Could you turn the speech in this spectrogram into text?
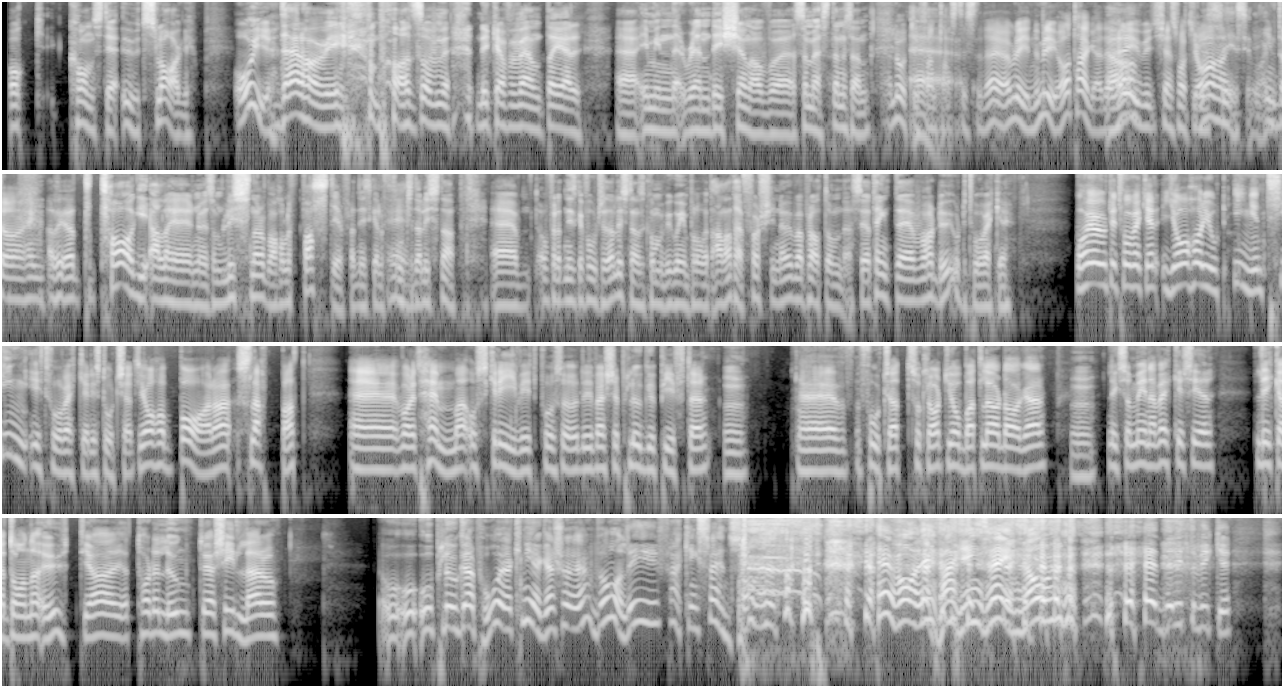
och konstiga utslag. oj! Där har vi vad som ni kan förvänta er eh, i min rendition av eh, semestern sen. Det låter ju Eh, fantastiskt. Det där. Jag blir, nu blir jag taggad. Det ja, här är ju, känns som att jag precis. inte har hängt... Alltså jag tar tag i alla er nu som lyssnar och bara håller fast er för att ni ska fortsätta lyssna. Eh, och för att ni ska fortsätta lyssna så kommer vi gå in på något annat här först innan vi börjar prata om det. Så jag tänkte, vad har du gjort i två veckor? Vad har jag gjort i två veckor? Jag har gjort ingenting i två veckor i stort sett. Jag har bara slappat, eh, varit hemma och skrivit på så diverse plugguppgifter. Mm. Eh, fortsatt såklart jobbat lördagar. Mm. Liksom mina veckor ser likadana ut. Jag, jag tar det lugnt och jag chillar och, och, och, och pluggar på. Jag knegar så jag är en vanlig fucking Svensson. Det är vanlig fucking Svensson! det händer inte mycket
